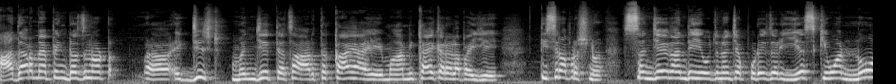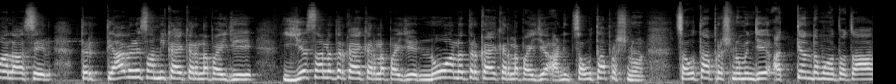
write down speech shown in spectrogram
Aadhaar mapping does not exist म्हणजे त्याचा अर्थ काय आहे? मग आम्ही काय करायला पाहिजे? तिसरा प्रश्न संजय गांधी योजनेच्या पुढे जर यस किंवा नो आला असेल तर त्यावेळेस आम्ही काय करायला पाहिजे? यस आलं तर काय करायला पाहिजे? नो आलं तर काय करायला पाहिजे? आणि चौथा प्रश्न चौथा प्रश्न म्हणजे अत्यंत महत्त्वाचा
